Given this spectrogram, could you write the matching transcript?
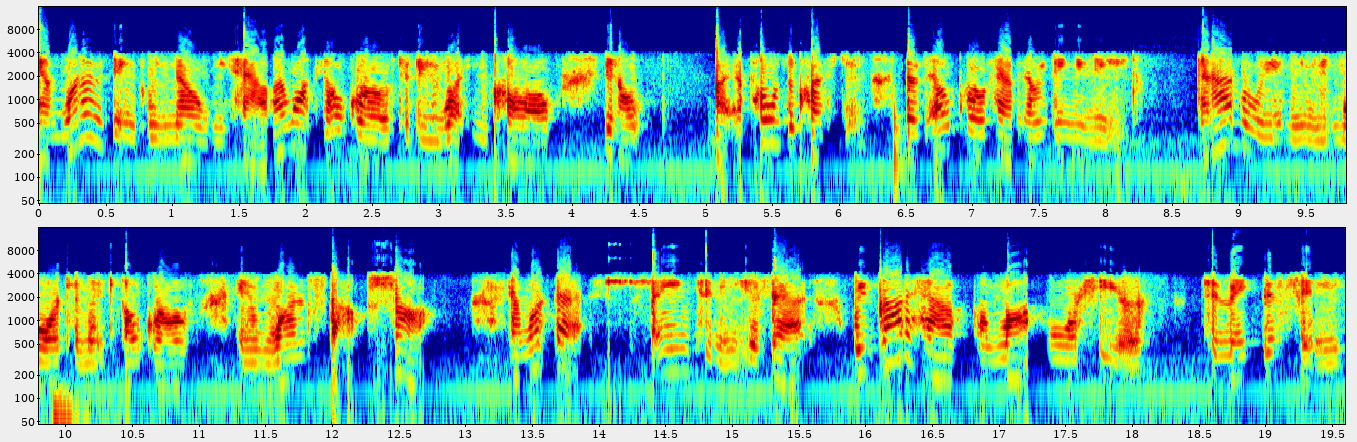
And one of the things we know we have, I want Elk Grove to be what you call, you know, I pose the question: Does Elk Grove have everything you need? And I believe we need more to make Elk Grove a one-stop shop. And what that's saying to me is that we've got to have a lot more here to make this city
